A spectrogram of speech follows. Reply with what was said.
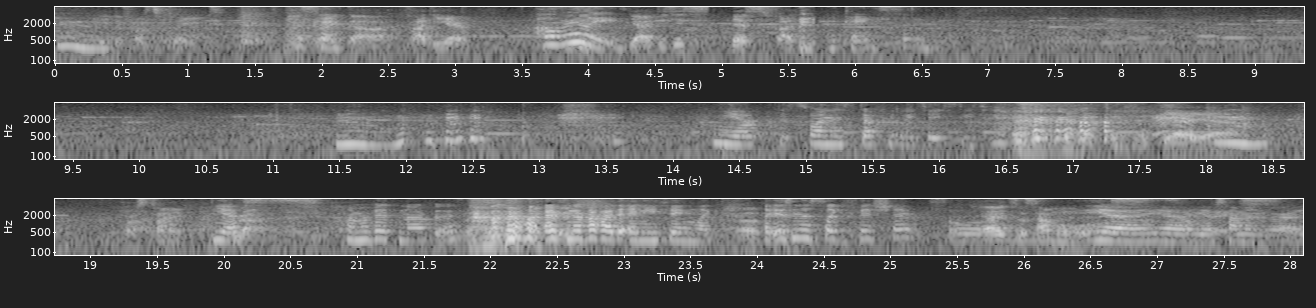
Mm. in the first plate is Okay. like uh, fattier. Oh, really? Yeah, this is less fatty. Okay, so. Mm. yep, this one is definitely tasty too. yeah, yeah. Mm. First time. Yes, I'm a bit nervous. I've never had anything like. like, Okay. Isn't this like fish eggs or? Yeah, it's a salmon rolls. yeah, yeah, yeah, eggs. salmon roe.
